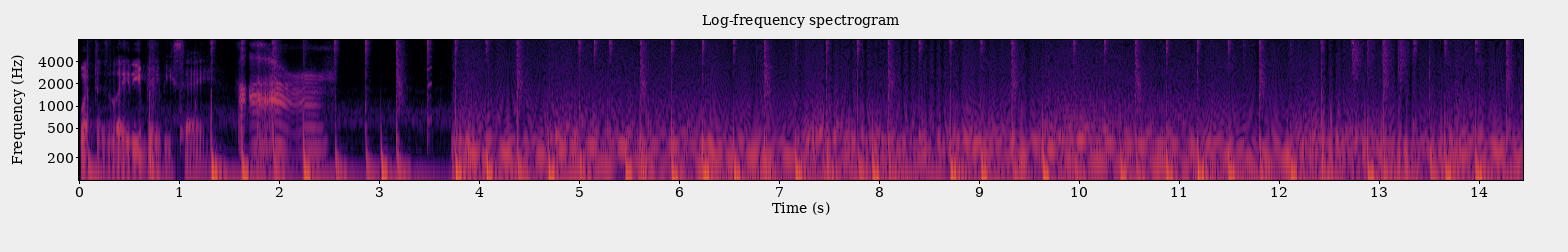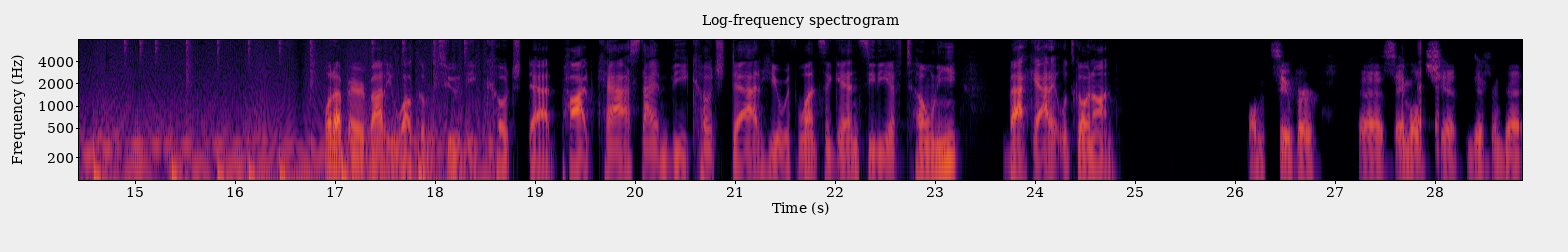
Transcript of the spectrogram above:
What does Lady Baby say? What up, everybody? Welcome to the Coach Dad podcast. I am the Coach Dad here with once again CDF Tony. Back at it. What's going on? I'm super. Uh, same old shit, different day.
